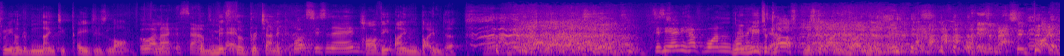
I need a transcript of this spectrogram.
390 pages long. Oh, I like the sound The of myth him. of Britannica. What's his name? Harvey Einbinder. Does he only have one We binder? meet at last, Mr. Einbinder. He's a massive binder.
